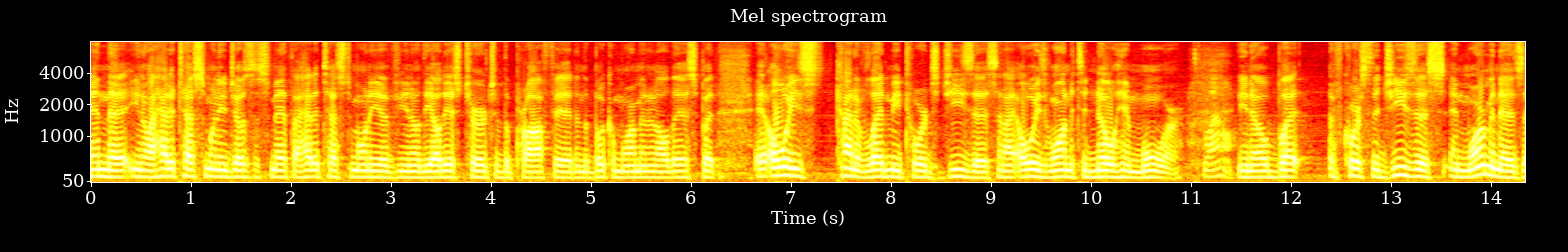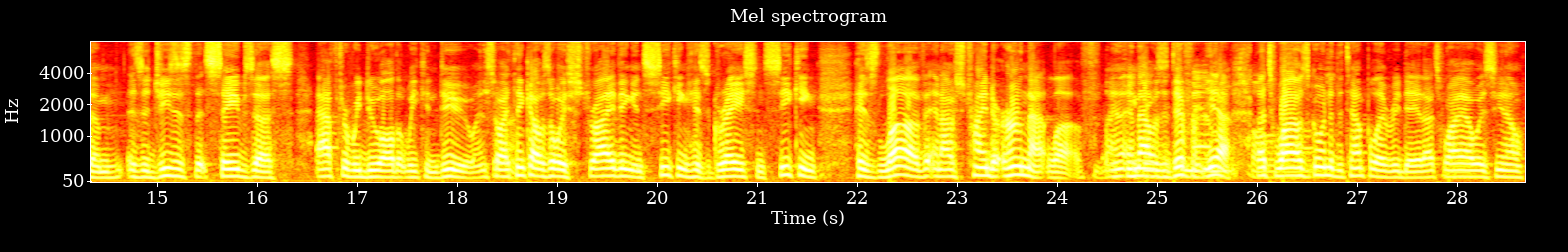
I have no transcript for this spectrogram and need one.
And that, you know, I had a testimony of Joseph Smith, I had a testimony of, you know, the LDS Church, of the Prophet, and the Book of Mormon, and all this, but it always kind of led me towards Jesus, and I always wanted to know him more. Wow. You know, but of course, the Jesus in Mormonism is a Jesus that saves us after we do all that we can do. And so I think I was always striving and seeking His grace and seeking His love, and I was trying to earn that love. And, and that was different. Yeah, that's why I was going to the temple every day. That's why I was, you know,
